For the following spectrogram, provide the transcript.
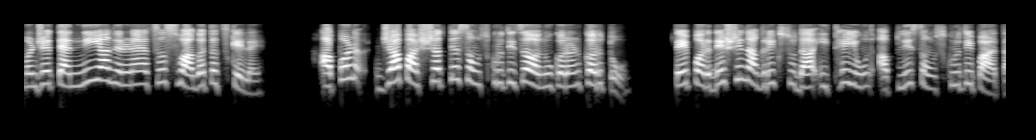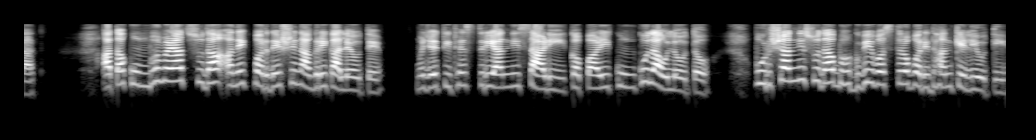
म्हणजे त्यांनी या निर्णयाचं स्वागतच केलंय. आपण ज्या पाश्चात्य संस्कृतीचं अनुकरण करतो ते परदेशी नागरिक सुद्धा इथे येऊन आपली संस्कृती पाळतात. आता कुंभमेळ्यात सुद्धा अनेक परदेशी नागरिक आले होते. म्हणजे तिथे स्त्रियांनी साडी कपाळी कुंकू लावलं होतं. पुरुषांनी सुद्धा भगवी वस्त्र परिधान केली होती.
